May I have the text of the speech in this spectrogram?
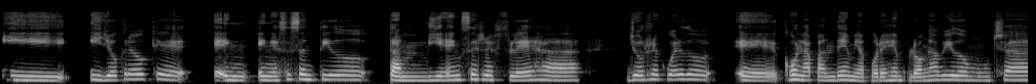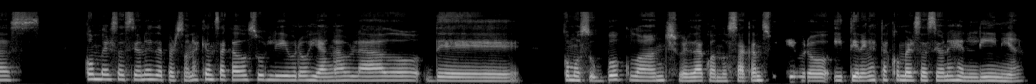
Y, y yo creo que en, en ese sentido también se refleja, yo recuerdo eh, con la pandemia, por ejemplo, han habido muchas conversaciones de personas que han sacado sus libros y han hablado de como su book launch, ¿verdad? Cuando sacan su libro y tienen estas conversaciones en línea.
